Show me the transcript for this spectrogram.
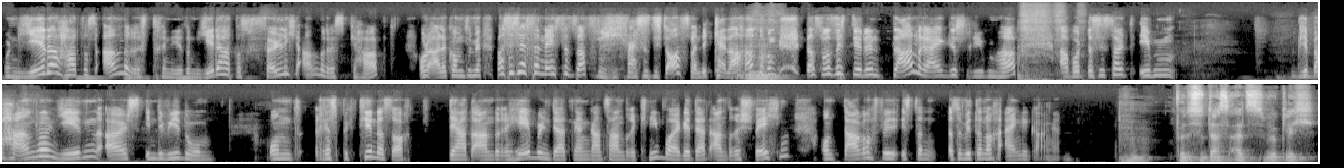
und jeder hat was anderes trainiert und jeder hat was völlig anderes gehabt. Und alle kommen zu mir, was ist jetzt der nächste Satz? Ich weiß es nicht auswendig, keine Ahnung. Das, was ich dir in den Plan reingeschrieben habe. Aber das ist halt eben, wir behandeln jeden als Individuum und respektieren das auch. Der hat andere Hebeln, der hat eine ganz andere Kniebeuge, der hat andere Schwächen und darauf ist dann, also wird dann auch eingegangen. Würdest du das als wirklich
